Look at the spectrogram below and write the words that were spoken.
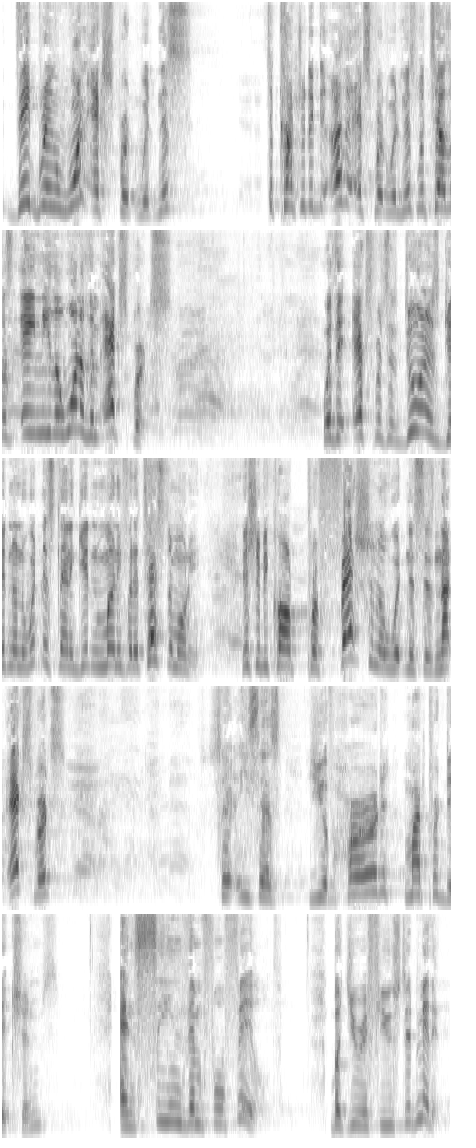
they bring one expert witness to contradict the other expert witness, which tells us ain't neither one of them experts. What the experts is doing is getting on the witness stand and getting money for the testimony. This should be called professional witnesses, not experts. So he says, You have heard my predictions and seen them fulfilled, but you refuse to admit it.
